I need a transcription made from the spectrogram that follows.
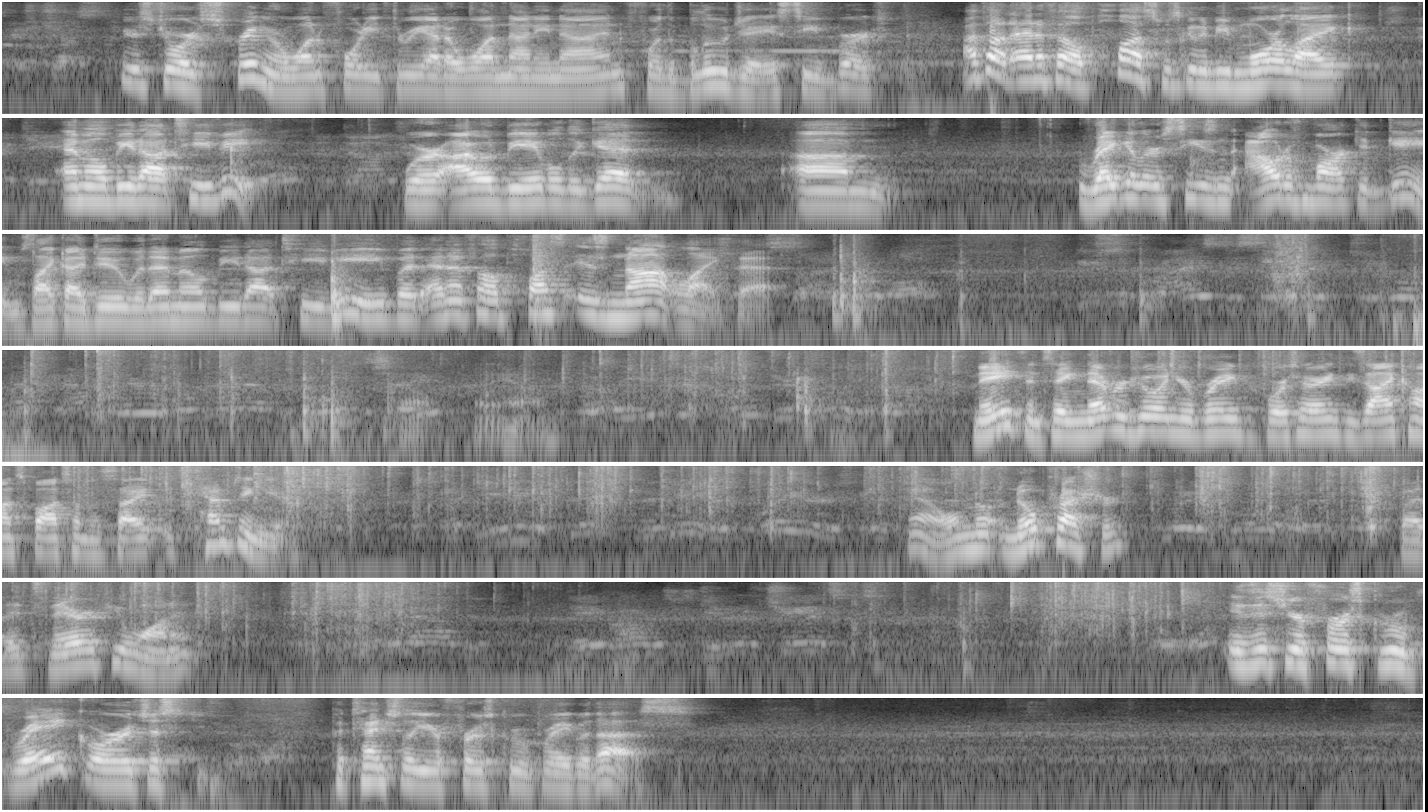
here's George Springer, 143 out of 199 for the Blue Jays, Steve Birch. I thought NFL Plus was going to be more like MLB.TV, where I would be able to get um, regular season out of market games like I do with MLB.TV, but NFL Plus is not like that. Nathan saying never join your break before staring at these icon spots on the site. It's tempting you. Yeah, well, no, no pressure, but it's there if you want it out that Dave Roberts is giving him chances. Is this your first group break or just potentially your first group break with us?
